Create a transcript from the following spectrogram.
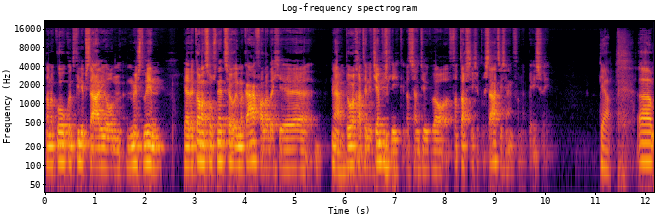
Dan een Colkant Philips Stadion, must win. Ja, dan kan het soms net zo in elkaar vallen dat je ja, doorgaat in de Champions League. En dat zou natuurlijk wel een fantastische prestatie zijn van de PSV. Ja. Ehm,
